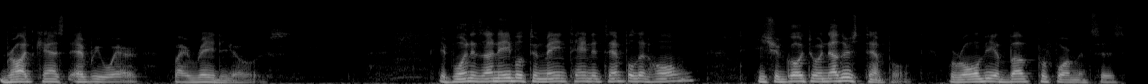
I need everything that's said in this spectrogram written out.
broadcast everywhere by radios. If one is unable to maintain a temple at home, he should go to another's temple where all the above performances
